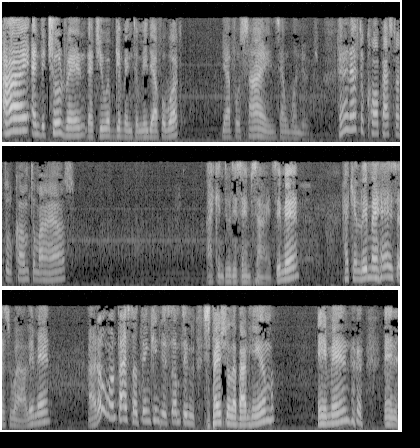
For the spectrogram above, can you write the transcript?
I and the children that you have given to me, they are for what? They are for signs and wonders. I don't have to call pastor to come to my house. I can do the same signs. Amen. I can lay my hands as well. Amen. I don't want pastor thinking there's something special about him. Amen. and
